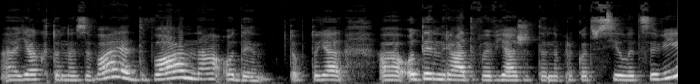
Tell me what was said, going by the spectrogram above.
е, як хто називає, 2 на 1. Тобто я один ряд ви в'яжете, наприклад, всі лицеві,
